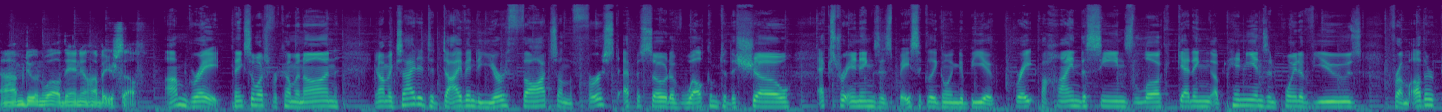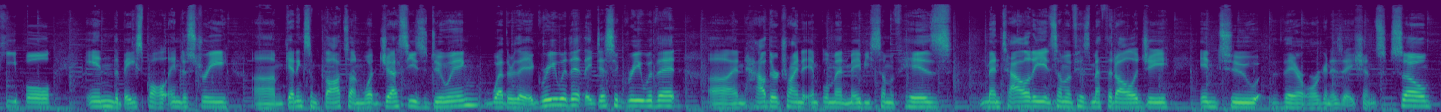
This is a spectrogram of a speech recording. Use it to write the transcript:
I'm doing well, Daniel. How about yourself? I'm great. Thanks so much for coming on. You know, I'm excited to dive into your thoughts on the first episode of Welcome to the Show. Extra Innings is basically going to be a great behind the scenes look, getting opinions and point of views from other people in the baseball industry, um, getting some thoughts on what Jesse's doing, whether they agree with it, they disagree with it, uh, and how they're trying to implement maybe some of his mentality and some of his methodology into their organizations. So,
